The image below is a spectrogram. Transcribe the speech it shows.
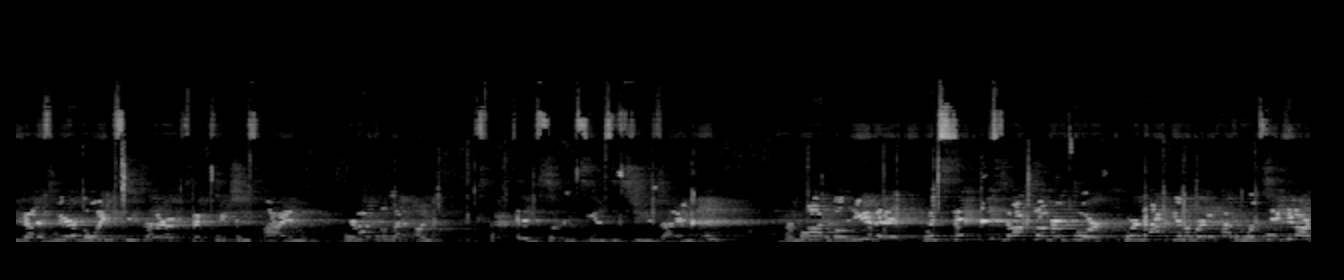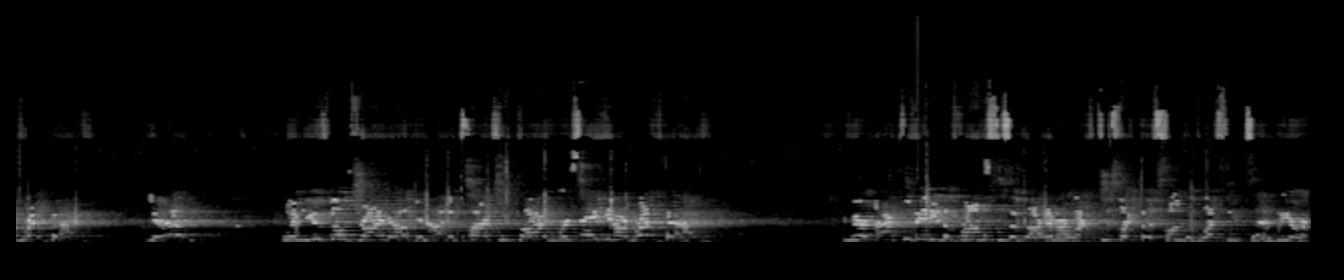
You guys, we are going to set our expectations high. We're not going to let unexpected circumstances change that. Amen? Come on, believe it. When sickness knocks on our door, we're not going to let it happen. We're taking our breath back. Yeah? When you feel dried up and out of touch with God, we're taking our breath back. We are activating the promises of God in our life, just like that song, The Blessing said. We are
